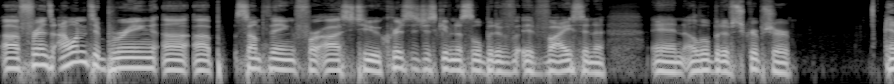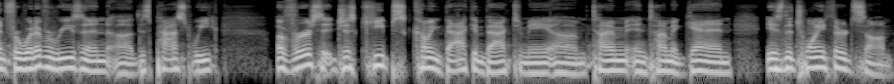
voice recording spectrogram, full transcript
Uh, friends, I wanted to bring uh, up something for us too. Chris has just given us a little bit of advice and a, and a little bit of scripture. And for whatever reason, uh, this past week, a verse that just keeps coming back and back to me um, time and time again is the 23rd Psalm.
